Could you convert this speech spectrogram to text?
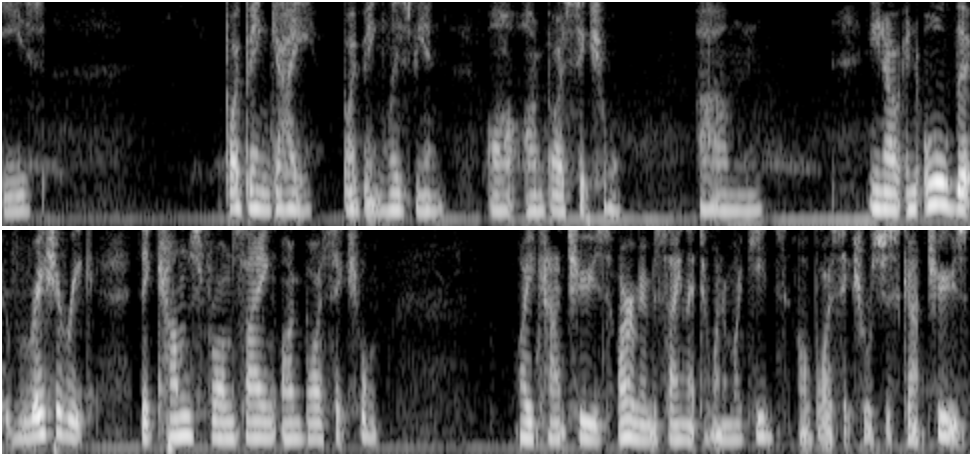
is by being gay, by being lesbian, I'm bisexual, um, you know, and all the rhetoric that comes from saying I'm bisexual. Oh, you can't choose. I remember saying that to one of my kids. Oh, bisexuals just can't choose.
